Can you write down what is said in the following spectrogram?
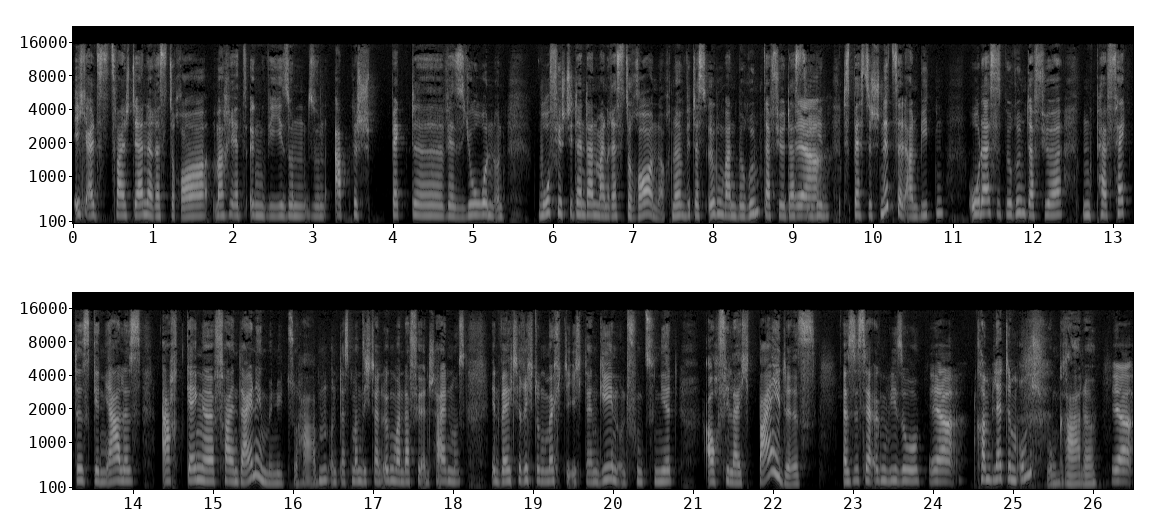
ich als Zwei-Sterne-Restaurant mache jetzt irgendwie so, ein, so eine abgespeckte Version und wofür steht denn dann mein Restaurant noch? Ne? Wird das irgendwann berühmt dafür, dass Ja. sie den, das beste Schnitzel anbieten? Oder ist es berühmt dafür, ein perfektes, geniales Acht-Gänge-Fine-Dining-Menü zu haben und dass man sich dann irgendwann dafür entscheiden muss, in welche Richtung möchte ich denn gehen und funktioniert auch vielleicht beides? Es ist ja irgendwie so Ja, komplett im Umschwung gerade. ja.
